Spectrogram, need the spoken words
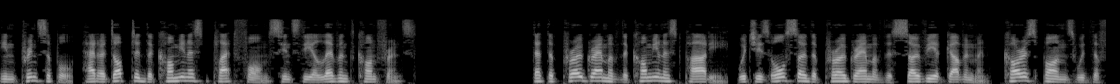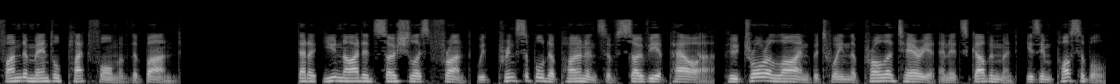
in principle, had adopted the Communist platform since the 11th conference, that the program of the Communist Party, which is also the program of the Soviet government, corresponds with the fundamental platform of the Bund, that a united socialist front with principled opponents of Soviet power, who draw a line between the proletariat and its government, is impossible,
